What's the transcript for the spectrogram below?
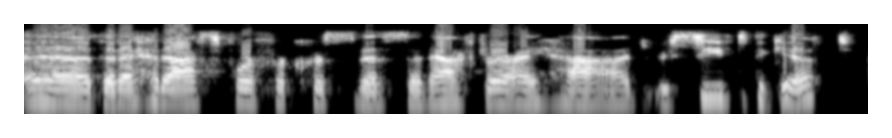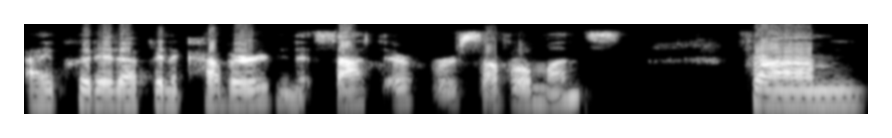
uh, that I had asked for for Christmas. And after I had received the gift, I put it up in a cupboard and it sat there for several months from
